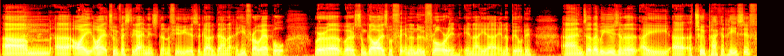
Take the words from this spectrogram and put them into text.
um, uh, I, I, had to investigate an incident a few years ago down at Heathrow Airport where uh, where some guys were fitting a new flooring in a uh, in a building, and uh, they were using a, a, uh, a two pack adhesive.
